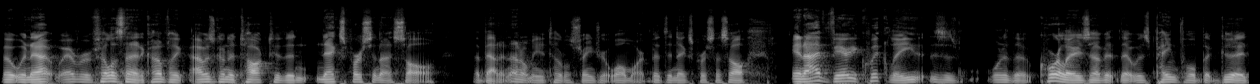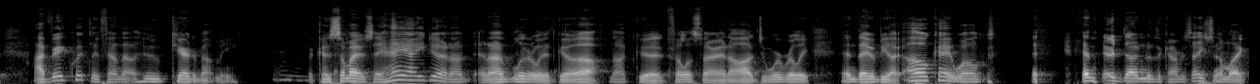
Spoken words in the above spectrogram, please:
But whenever Phyllis and I had a conflict, I was going to talk to the next person I saw about it. And I don't mean a total stranger at Walmart, but the next person I saw. And I very quickly, this is one of the corollaries of it that was painful but good. I very quickly found out who cared about me. Because somebody would say, "Hey, how you doing?" And I, and I literally would go, "Oh, not good." Phyllis and I are at odds, and we're really, and they would be like, "Oh, okay, well," and they're done with the conversation. I'm like,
